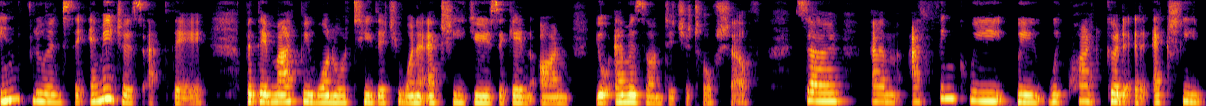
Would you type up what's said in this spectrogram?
influencer images up there? But there might be one or two that you want to actually use again on your Amazon digital shelf. So um, I think we we we're quite good at actually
